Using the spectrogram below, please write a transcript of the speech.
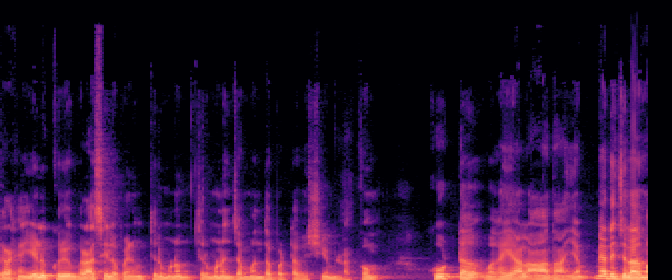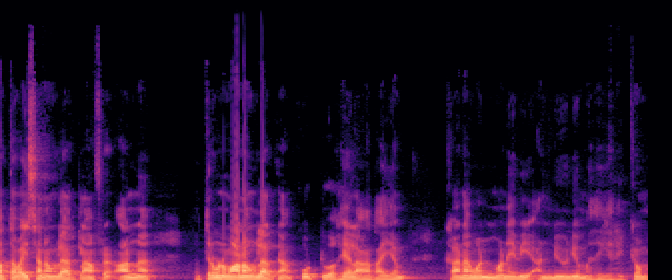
கிரகம் ஏழுக்குரிய உங்கள் ராசியில் பயணம் திருமணம் திருமணம் சம்பந்தப்பட்ட விஷயம் நடக்கும். கூட்ட வகையால் ஆதாயம். மேரேஜில் மற்ற வயசானவங்களாக இருக்கலாம் ஃப்ரெண்ட் ஆன திருமணம் ஆனவங்களாக கூட்டு வகையால் ஆதாயம் கணவன் மனைவி அந்யூன்யம் அதிகரிக்கும்.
